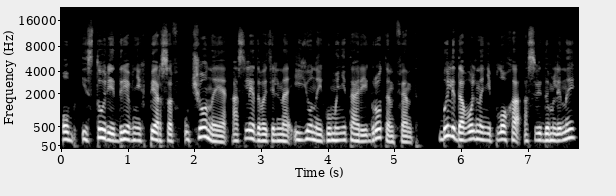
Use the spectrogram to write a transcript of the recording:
Об истории древних персов ученые, а следовательно и юный гуманитарий Гротенфенд, были довольно неплохо осведомлены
